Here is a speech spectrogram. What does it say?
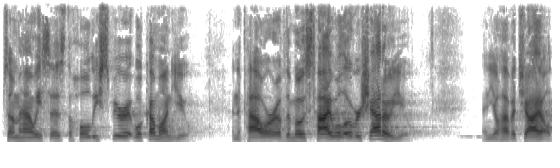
Somehow he says, The Holy Spirit will come on you, and the power of the Most High will overshadow you, and you'll have a child.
